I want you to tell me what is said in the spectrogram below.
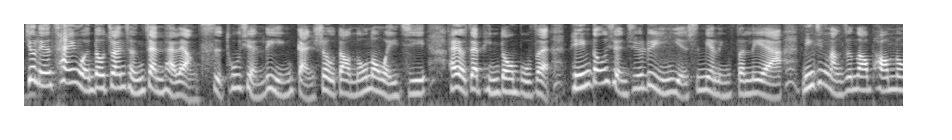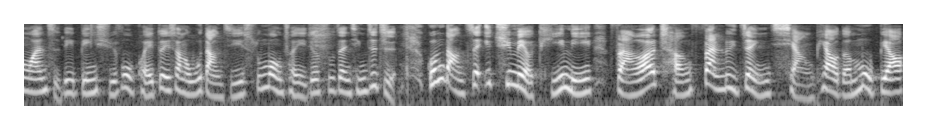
就连蔡英文都专程站台两次，凸显绿营感受到浓浓危机。还有在屏东部分，屏东选区绿营也是面临分裂啊，民进党正刀抛孟湾子弟兵，徐富奎对上了无党籍苏孟纯，也就苏正清之子。国民党这一区没有提名，反而成泛绿阵营抢票的目标。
